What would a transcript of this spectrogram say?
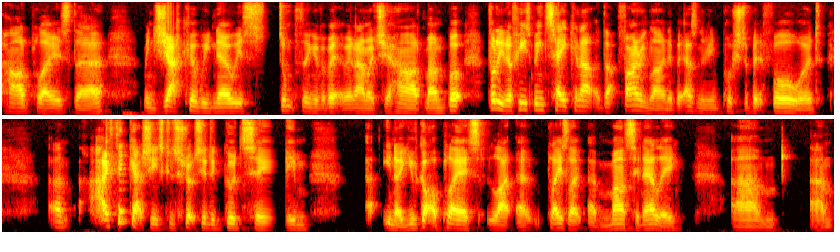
hard players there. I mean, Xhaka, we know is something of a bit of an amateur hard man, but funny enough, he's been taken out of that firing line a bit, hasn't he? Been pushed a bit forward. Um, I think actually he's constructed a good team. Uh, you know, you've got a players like uh, players like uh, Martinelli, um, um,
